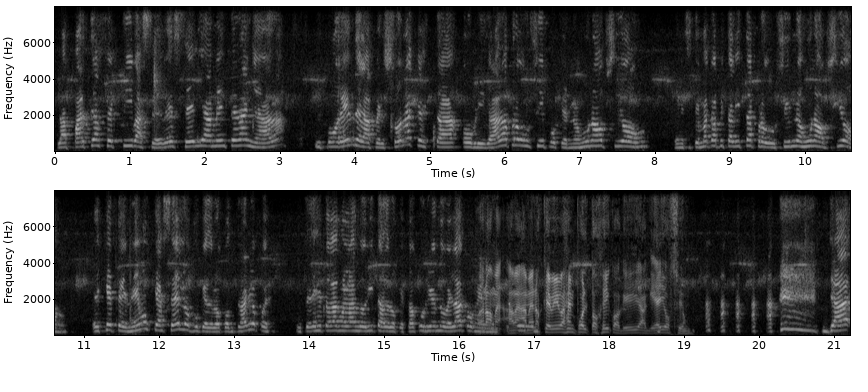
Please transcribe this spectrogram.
la parte afectiva se ve seriamente dañada y por ende la persona que está obligada a producir, porque no es una opción, en el sistema capitalista producir no es una opción, es que tenemos que hacerlo porque de lo contrario, pues ustedes estaban hablando ahorita de lo que está ocurriendo, ¿verdad? Con bueno, a, menos que vivas en Puerto Rico, aquí, aquí hay opción. ya,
